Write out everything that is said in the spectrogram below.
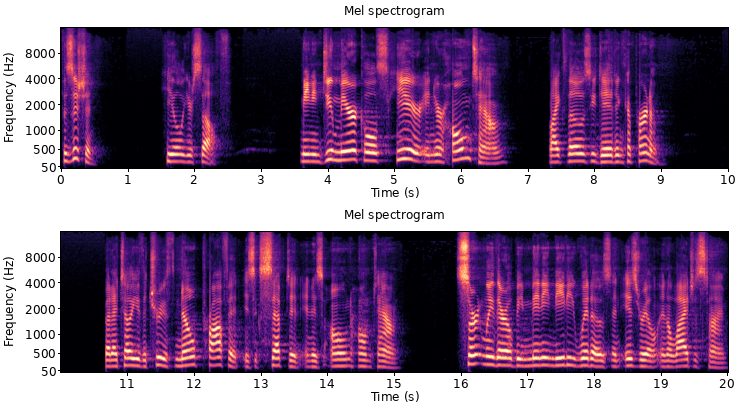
Physician, heal yourself. Meaning, do miracles here in your hometown like those you did in Capernaum. But I tell you the truth no prophet is accepted in his own hometown. Certainly, there will be many needy widows in Israel in Elijah's time,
